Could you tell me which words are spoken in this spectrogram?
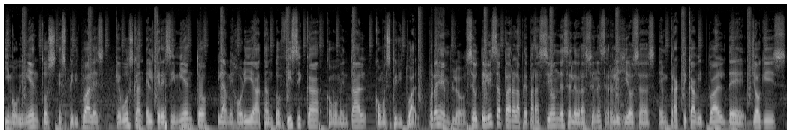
y movimientos espirituales que buscan el crecimiento y la mejoría tanto física como mental como espiritual. Por ejemplo, se utiliza para la preparación de celebraciones religiosas en práctica habitual de yogis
